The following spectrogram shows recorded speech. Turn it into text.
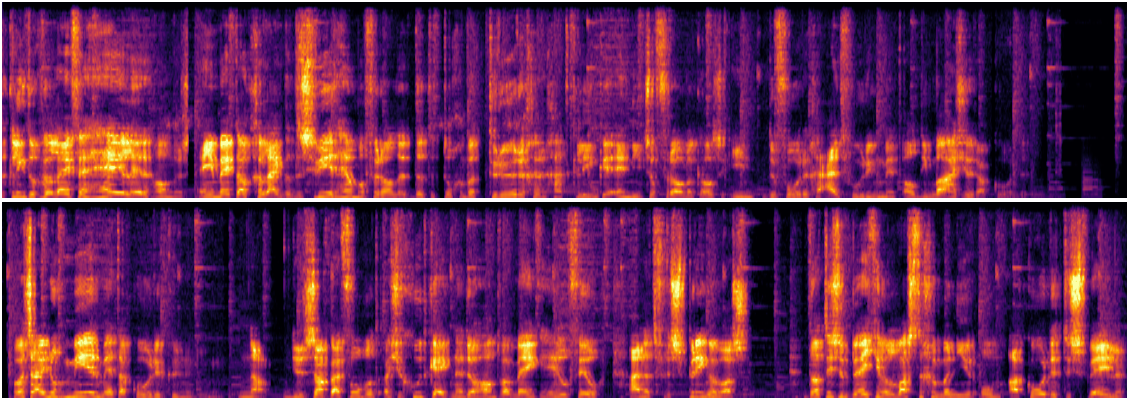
Dat klinkt toch wel even heel erg anders. En je merkt ook gelijk dat de sfeer helemaal verandert. Dat het toch een wat treuriger gaat klinken. En niet zo vrolijk als in de vorige uitvoering met al die majorakkoorden. Wat zou je nog meer met akkoorden kunnen doen? Nou, je zag bijvoorbeeld als je goed keek naar de hand waarmee ik heel veel aan het verspringen was. Dat is een beetje een lastige manier om akkoorden te spelen.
